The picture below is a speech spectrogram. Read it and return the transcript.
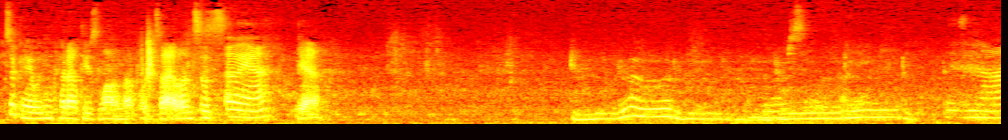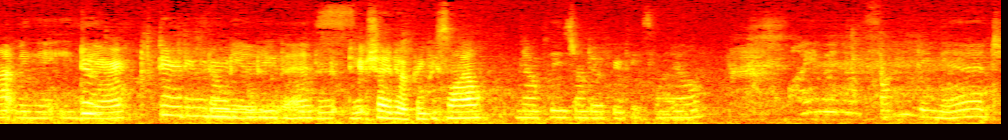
It's okay. We can cut out these long awkward silences. Oh yeah. Yeah. It's not making it easier. For me to do this. Do Should I do a creepy smile? No, please don't do a creepy smile. Why am I not finding it?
